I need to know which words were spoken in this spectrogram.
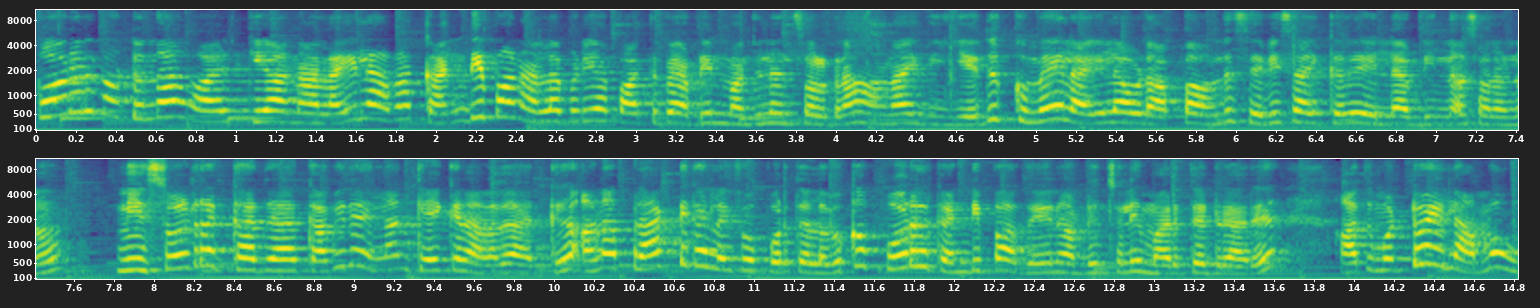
பொருள் மட்டும்தான் வாழ்க்கையா? நான் லைலாவை கண்டிப்பாக நல்லபடியாக பார்த்துப்பேன் அப்படின்னு மதுலன் சொல்கிறான் ஆனால் இது எதுக்குமே லைலாவோட அப்பா வந்து செவிசாய்க்கவே இல்லை அப்படின்னு தான் சொல்லணும். நீ சொல்கிற கதை கவிதை எல்லாம் கேட்க நல்லதாக இருக்குது ஆனால் ப்ராக்டிக்கல் லைஃப்பை பொறுத்த அளவுக்கு பொருள் கண்டிப்பாக வேணும் அப்படின்னு சொல்லி மறுத்துடுறாரு. அது மட்டும் இல்லாமல்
